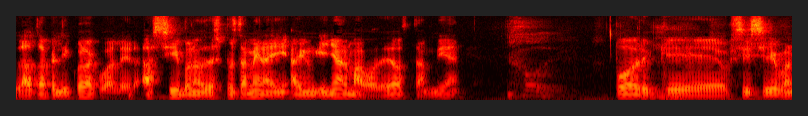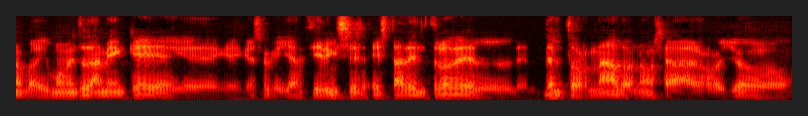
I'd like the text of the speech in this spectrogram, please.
la otra película, ¿cuál era? Ah, sí, bueno, después también hay, hay un guiño al Mago de Oz también. Porque, sí, sí, bueno, pero hay un momento también que, que- que eso, que Jan Ziering se- está dentro del, del- tornado, ¿no? O sea, rollo,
